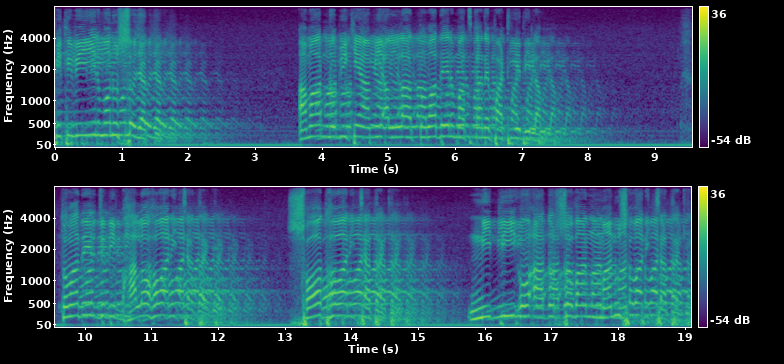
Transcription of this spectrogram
পৃথিবীর মনুষ্য জাতি আমার নবীকে আমি আল্লাহ তোমাদের মাঝখানে পাঠিয়ে দিলাম। তোমাদের যদি ভালো হওয়ার ইচ্ছা থাকে সৎ হওয়ার ইচ্ছা থাকে নীতি ও আদর্শবান মানুষ হওয়ার ইচ্ছা থাকে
